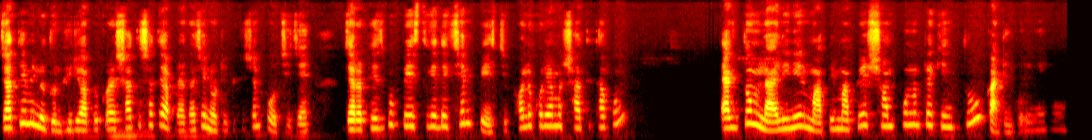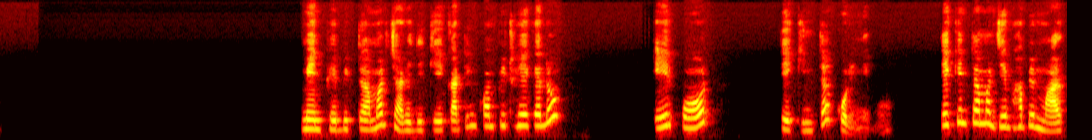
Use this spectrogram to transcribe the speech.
যাতে আমি নতুন ভিডিও আপলোড করার সাথে সাথে আপনার কাছে নোটিফিকেশন পৌঁছে যায়। যারা ফেসবুক পেজ থেকে দেখছেন পেজটি ফলো করে আমার সাথে থাকুন। একদম লাইলিনের মাপে মাপে সম্পূর্ণটা কিন্তু কাটিং করে নেব। মেন ফেব্রিকটা আমার চারিদিকে কাটিং কমপ্লিট হয়ে গেল। এরপর টেকিংটা করে নেব। টেকিংটা আমার যেভাবে মার্ক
